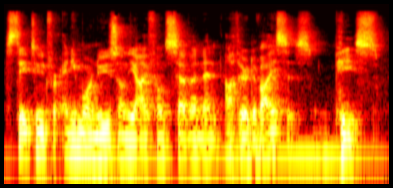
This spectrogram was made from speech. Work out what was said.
Stay tuned for any more news on the iPhone 7 and other devices. Peace.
